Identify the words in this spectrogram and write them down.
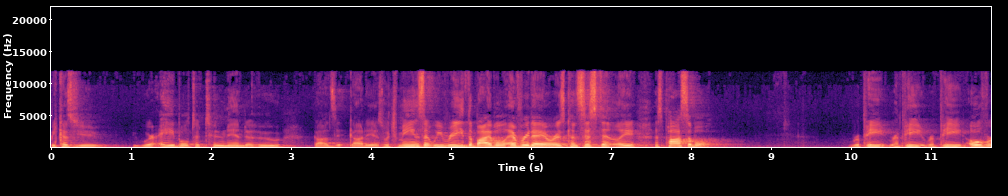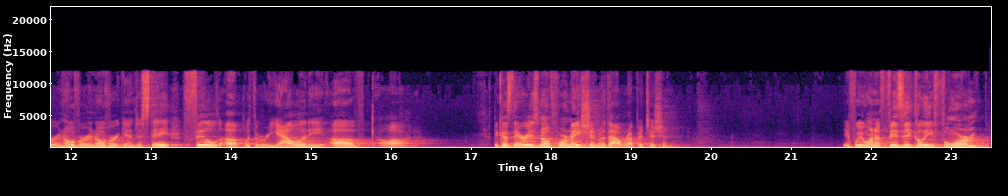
Because you, we're able to tune into who God's, God is, which means that we read the Bible every day or as consistently as possible. Repeat, repeat, repeat over and over and over again to stay filled up with the reality of God. Because there is no formation without repetition. If we want to physically form,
